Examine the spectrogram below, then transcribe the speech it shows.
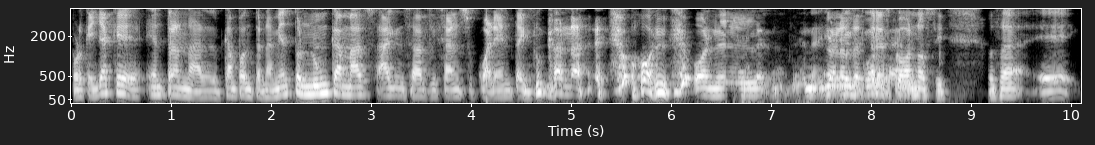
porque ya que entran al campo de entrenamiento, nunca más alguien se va a fijar en su 40 y nunca nada, o, en, los de tres conos. Y, o sea, eh,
